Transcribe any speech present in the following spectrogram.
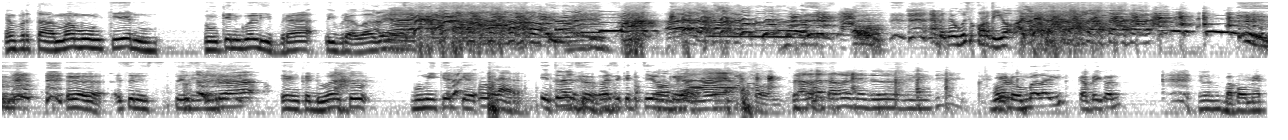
yang pertama mungkin mungkin gue libra libra banget. Eh betul gue Scorpio. Eh, serius. Libra. Yang kedua tuh gue mikir kayak ular. Itu masih masih kecil Oh, kayak taruh taruh dia dulu nih. Gue domba lagi Capricorn. Bapak Omet.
